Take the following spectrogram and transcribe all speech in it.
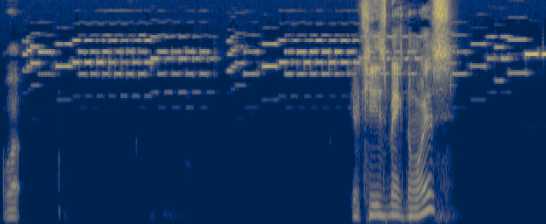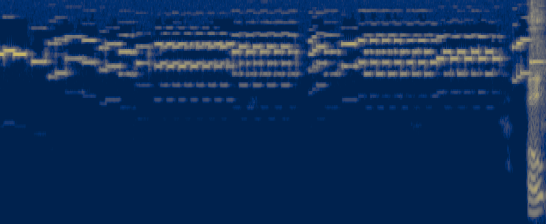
What? Your keys make noise? Oh,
